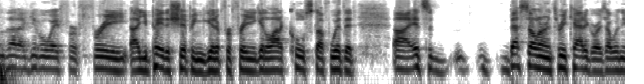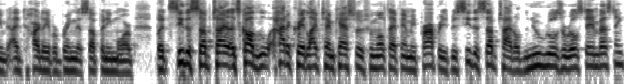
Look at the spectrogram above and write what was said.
that I give away for free. Uh, you pay the shipping, you get it for free, and you get a lot of cool stuff with it. Uh, it's a bestseller in three categories. I wouldn't even, I'd hardly ever bring this up anymore. But see the subtitle. It's called "How to Create Lifetime Cash Flows from Multifamily Properties." But see the subtitle: "The New Rules of Real Estate Investing."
